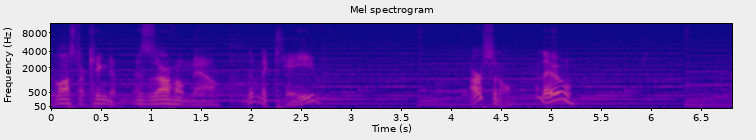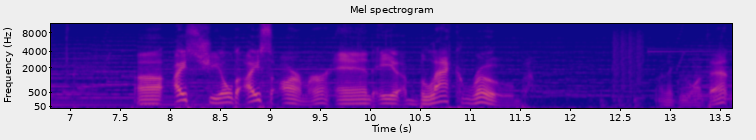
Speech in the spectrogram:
We lost our kingdom. This is our home now. Live in a cave? Arsenal. Hello. Uh, ice shield, ice armor, and a black robe. I think we want that.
